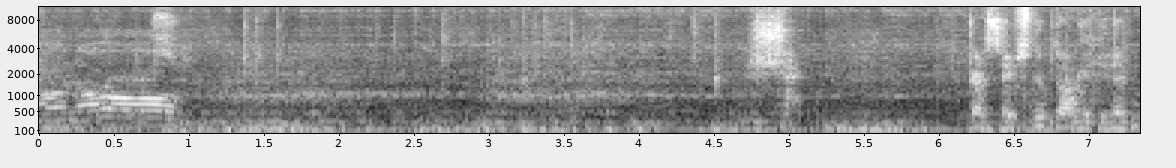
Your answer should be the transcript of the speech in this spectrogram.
Oh no! Shit. Gotta save Snoop Dogg again.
